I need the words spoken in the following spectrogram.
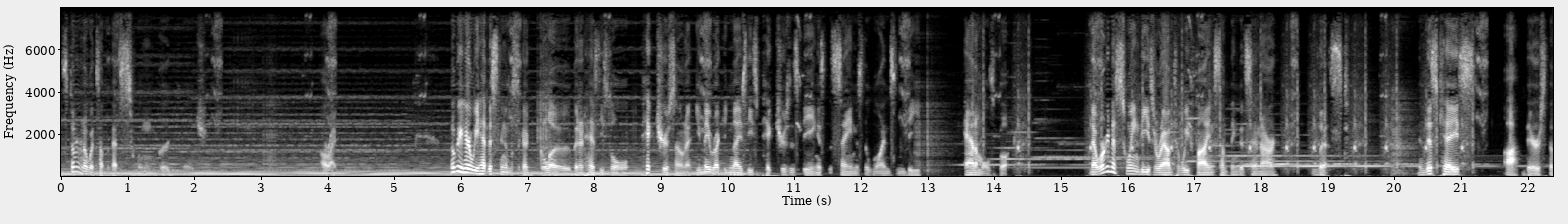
Still don't know what's up with that swinging bird cage. Alright. Over here we have this thing that looks like a globe, and it has these little pictures on it. You may recognize these pictures as being as the same as the ones in the animals book. Now we're going to swing these around till we find something that's in our list. In this case, ah, there's the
